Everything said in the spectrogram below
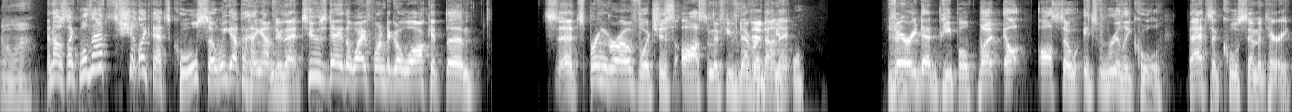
Oh wow. And I was like, well, that's shit like that's cool. So we got to hang out and do that. Tuesday, the wife wanted to go walk at the at Spring Grove, which is awesome if you've never Dead done it people. Yeah. very dead people, but also it's really cool. That's a cool cemetery.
